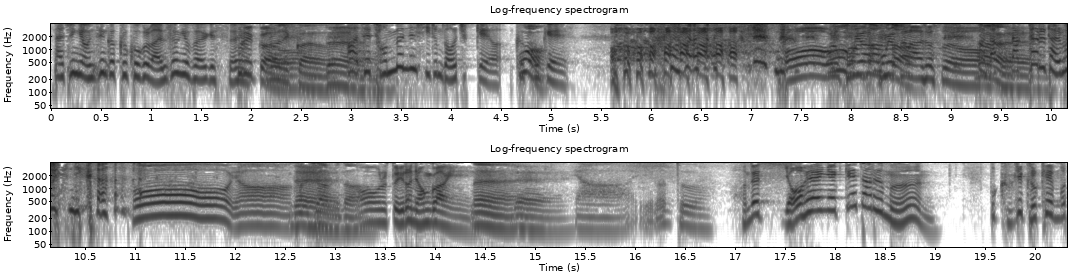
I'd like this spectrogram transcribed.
나중에 언젠가 그 곡을 완성해 봐야겠어요. 그러니까요. 그러니까요. 네. 아, 제 전면진 씨 이름 넣어줄게요. 그 우와. 곡에. 어, 오늘 오, 공약, 감사합니다. 공약 하나 하셨어요. 아, 낙, 네. 낙타를 닮았으니까. 오, 야, 네. 감사합니다. 어, 오늘 또 이런 영광이. 네. 네. 야, 이런 또. 근데 여행의 깨달음은 뭐 그게 그렇게 뭐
